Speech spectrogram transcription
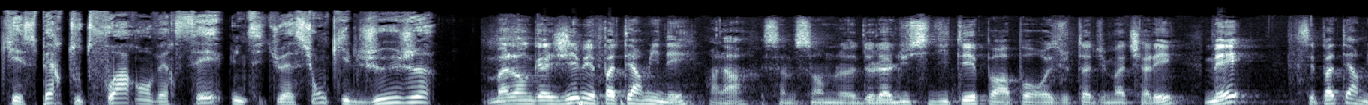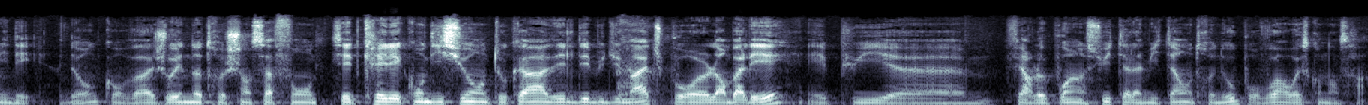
qui espère toutefois renverser une situation qu'il juge mal engagé mais pas terminé. Voilà, ça me semble de la lucidité par rapport au résultat du match aller, mais c'est pas terminé. Donc on va jouer notre chance à fond. Essayer de créer les conditions en tout cas dès le début du match pour euh, l'emballer et puis euh, faire le point ensuite à la mi-temps entre nous pour voir où est-ce qu'on en sera.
